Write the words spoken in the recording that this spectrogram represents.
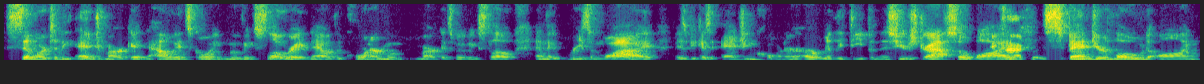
similar to the edge market and how it's going moving slow right now, the corner move, market's moving slow. And the reason why is because edge and corner are really deep in this year's draft. So why exactly. spend your load on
